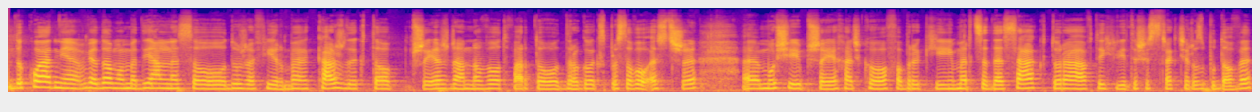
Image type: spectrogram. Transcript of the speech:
Dokładnie, wiadomo, medialne są duże firmy. Każdy, kto przyjeżdża nowo otwartą drogą ekspresową S3, e, musi przejechać koło fabryki Mercedesa, która w tej chwili też jest w trakcie rozbudowy.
